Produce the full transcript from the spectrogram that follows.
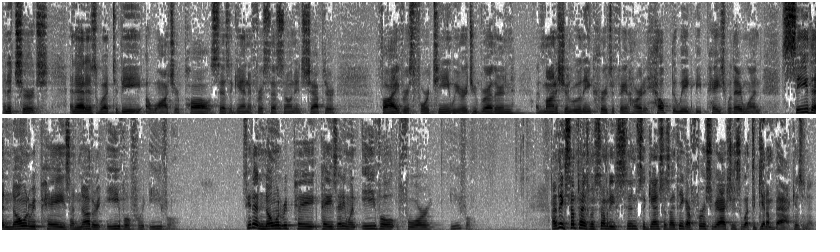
in a church, and that is what? To be a watcher. Paul says again in 1 Thessalonians chapter 5, verse 14, We urge you, brethren, admonish the unruly, encourage the faint hearted, help the weak, be patient with everyone. See that no one repays another evil for evil. See that no one repays anyone evil for evil. I think sometimes when somebody sins against us, I think our first reaction is what? To get them back, isn't it?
